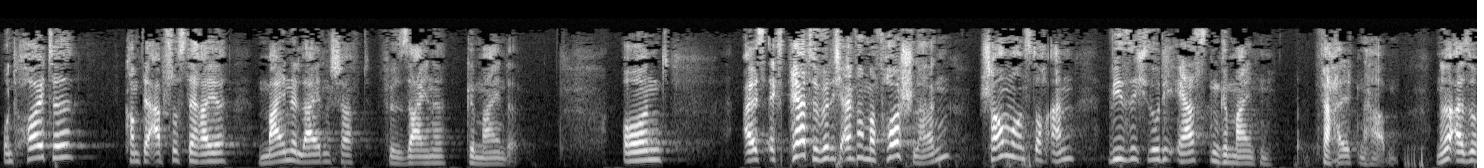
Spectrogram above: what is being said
Und heute kommt der Abschluss der Reihe, meine Leidenschaft für seine Gemeinde. Und als Experte würde ich einfach mal vorschlagen, schauen wir uns doch an, wie sich so die ersten Gemeinden verhalten haben. Ne, also,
